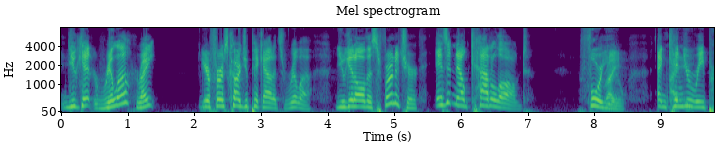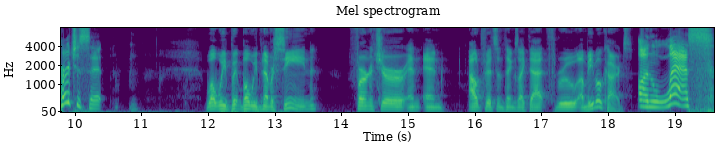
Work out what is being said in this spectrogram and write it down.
you get Rilla. Right? Your first card you pick out, it's Rilla. You get all this furniture. Is it now cataloged for you? Right. And can I- you repurchase it? Well, we but we've never seen furniture and and outfits and things like that through amiibo cards. unless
